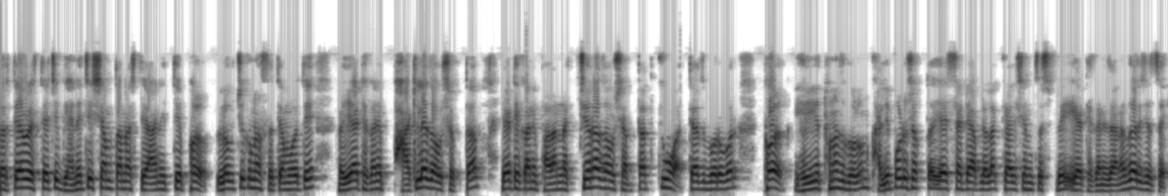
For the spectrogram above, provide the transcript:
तर त्यावेळेस त्याची घेण्याची क्षमता नसते आणि ते फळ लवचिक नसतं. त्यामुळे ते या ठिकाणी फाटल्या जाऊ शकतं या ठिकाणी फळांना चिरा जाऊ शकतात किंवा त्याचबरोबर फळ हे इथूनच गळून खाली पडू शकतं. यासाठी आपल्याला कॅल्शियमचं स्प्रे या ठिकाणी जाणं गरजेचं आहे.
